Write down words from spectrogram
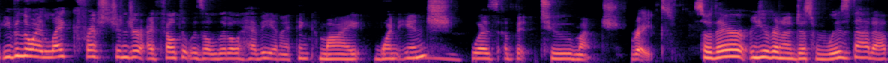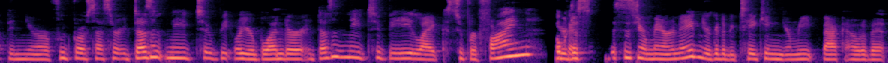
Even though I like fresh ginger, I felt it was a little heavy, and I think my one inch mm. was a bit too much. Right. So there, you're going to just whiz that up in your food processor. It doesn't need to be, or your blender. It doesn't need to be like super fine. You're Okay. just, this is your marinade. You're going to be taking your meat back out of it.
